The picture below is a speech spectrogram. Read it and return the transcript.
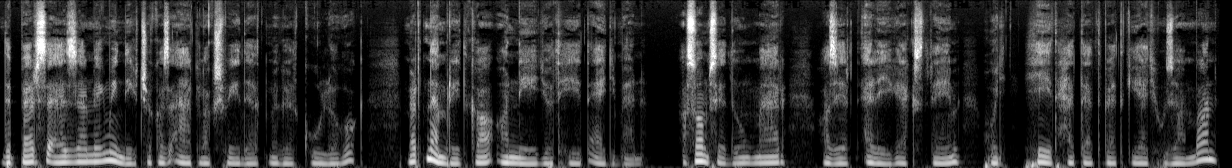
de persze ezzel még mindig csak az átlag svédek mögött kullogok, mert nem ritka a négy-öt hét egyben. A szomszédunk már azért elég extrém, hogy hét hetet vett ki egy húzamban,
